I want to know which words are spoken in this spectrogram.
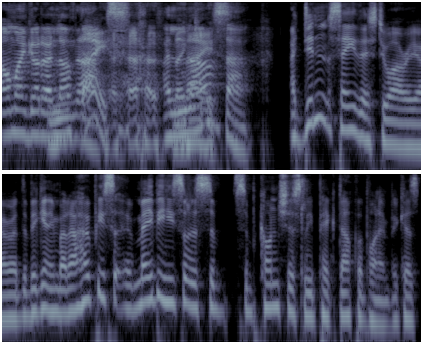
Oh my god, I love Nice. that. I Nice. love that. I didn't say this to Aryo at the beginning, but I hope he maybe he sort of sub- subconsciously picked up upon it because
